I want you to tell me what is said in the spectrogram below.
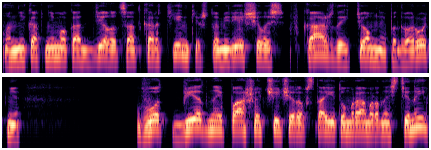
Он никак не мог отделаться от картинки, что мерещилось в каждой темной подворотне. Вот бедный Паша Чичеров стоит у мраморной стены,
